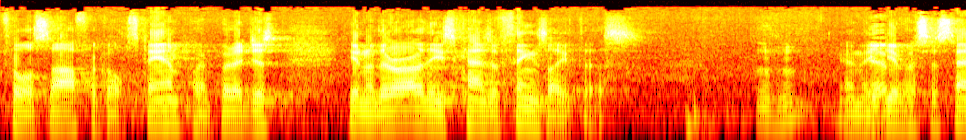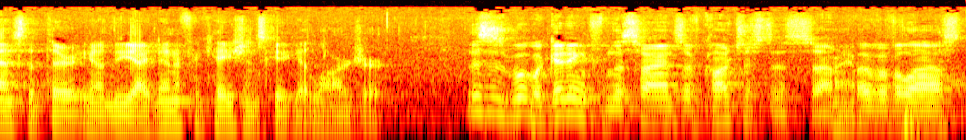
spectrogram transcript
philosophical standpoint, but I just, you know, there are these kinds of things like this. And they Yep. give us a sense that they're, you know, the identifications could get larger. This is what we're getting from the science of consciousness um, Right. over the last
